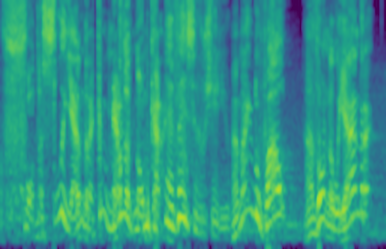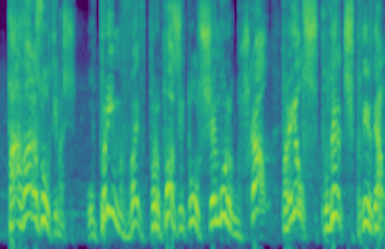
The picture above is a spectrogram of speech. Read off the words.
Foda-se, Leandra, que merda de nome, caralho. Avança, Rogério. A mãe do Paulo, a dona Leandra, está a dar as últimas. O primo veio de propósito do Luxemburgo buscá-lo para ele se poder despedir dela.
